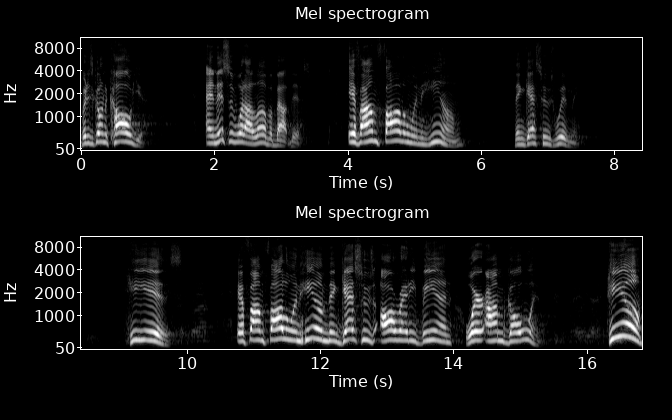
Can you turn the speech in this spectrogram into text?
But He's going to call you. And this is what I love about this. If I'm following Him, then guess who's with me? He is. If I'm following Him, then guess who's already been where I'm going? Him.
